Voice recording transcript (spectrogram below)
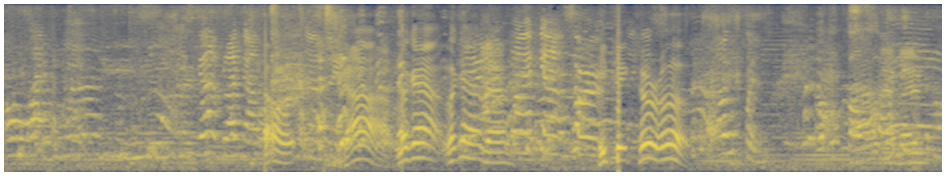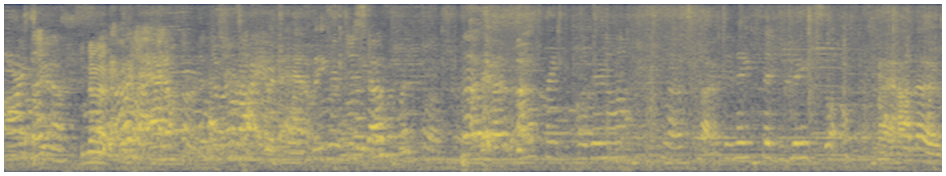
Oh, what? She's got blackout. Oh, God. Look out. Look out now. Blackout curtains. He picked her up. Open. Hey, baby. Are they? You know, They're just open. They said you need some. I know.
